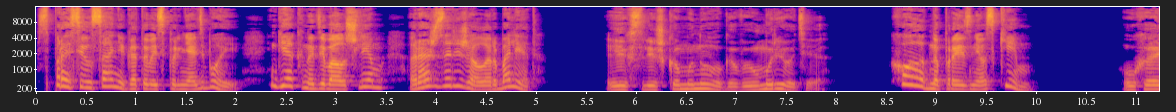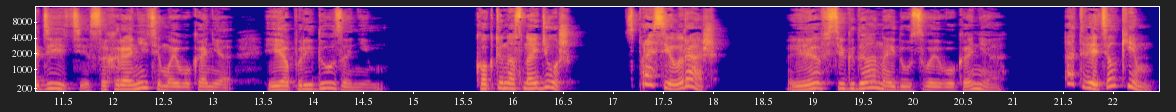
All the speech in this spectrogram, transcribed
Спросил Саня, готовясь принять бой. Гек надевал шлем, Раш заряжал арбалет. «Их слишком много, вы умрете», — холодно произнес Ким. «Уходите, сохраните моего коня, и я приду за ним». «Как ты нас найдешь?» – спросил Раш. «Я всегда найду своего коня», – ответил Ким.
